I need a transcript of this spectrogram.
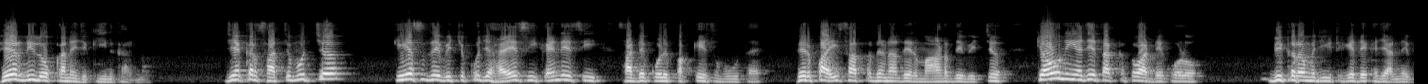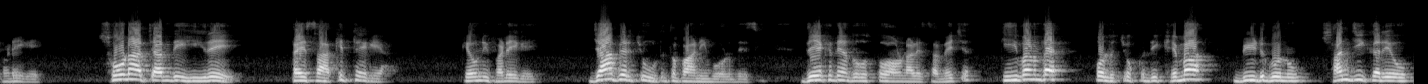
ਫਿਰ ਨਹੀਂ ਲੋਕਾਂ ਨੇ ਯਕੀਨ ਕਰਨਾ। ਜੇਕਰ ਸੱਚਮੁੱਚ ਕੇਸ ਦੇ ਵਿੱਚ ਕੁਝ ਹੈ ਸੀ, ਕਹਿੰਦੇ ਸੀ, ਸਾਡੇ ਕੋਲੇ ਪੱਕੇ ਸਬੂਤ ਹੈ, ਫਿਰ ਭਾਈ 7 ਦਿਨਾਂ ਦੇ ਰਿਮਾਂਡ ਦੇ ਵਿੱਚ ਕਿਉਂ ਨਹੀਂ ਅਜੇ ਤੱਕ ਤੁਹਾਡੇ ਕੋਲੋਂ ਵਿਕਰਮ ਮਜੀਠੀਏ ਦੇ ਖਜ਼ਾਨੇ ਫੜੇ ਗਏ ਸੋਨਾ ਚਾਂਦੀ ਹੀਰੇ, ਪੈਸਾ ਕਿੱਥੇ ਗਿਆ? ਕਿਉਂ ਨਹੀਂ ਫੜੇ ਗਏ ਜਾਂ ਫਿਰ ਝੂਠ ਤਪਾਣੀ ਬੋਲਦੇ ਸੀ। ਦੇਖਦੇ ਹਾਂ ਦੋਸਤੋ, ਆਉਣ ਵਾਲੇ ਸਮੇਂ 'ਚ ਕੀ ਬਣਦਾ ਭੁੱਲ ਚੁੱਕ ਦੀ ਖਿਮਾ ਵੀਡੀਓ ਨੂੰ ਸਾਂਝੀ ਕਰਿਓ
